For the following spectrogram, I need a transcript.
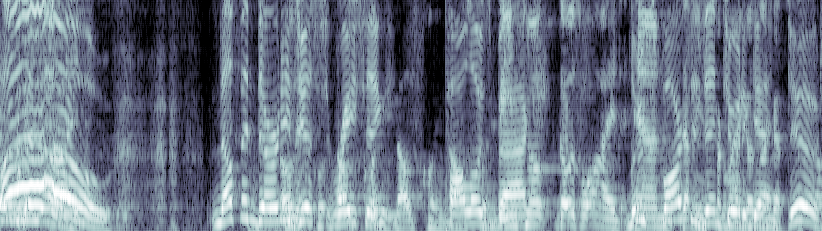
Oh! Nothing dirty, Okay, just that racing. that clean, Paulo's clean. Bean back. Smoke goes wide. Luke Sparks is into it again, back dude.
